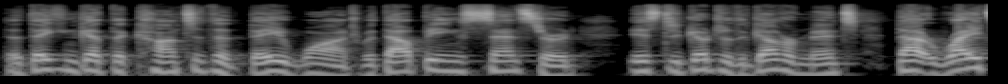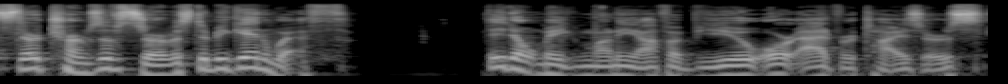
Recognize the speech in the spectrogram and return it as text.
that they can get the content that they want without being censored is to go to the government that writes their terms of service to begin with. They don't make money off of you or advertisers.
